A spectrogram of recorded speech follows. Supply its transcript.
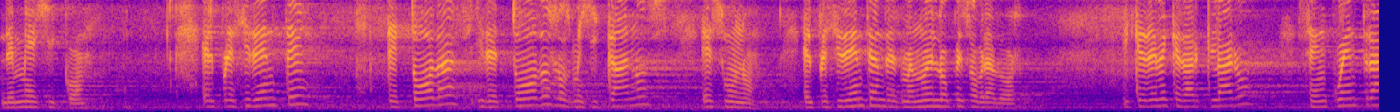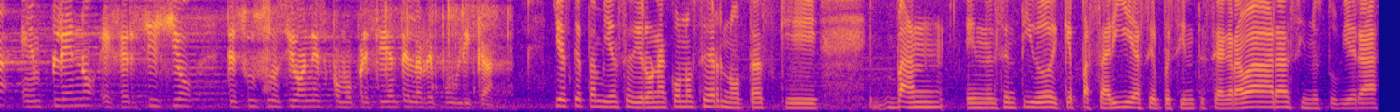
de México. El presidente de todas y de todos los mexicanos es uno, el presidente Andrés Manuel López Obrador, y que debe quedar claro, se encuentra en pleno ejercicio de sus funciones como presidente de la República. Y es que también se dieron a conocer notas que van en el sentido de qué pasaría si el presidente se agravara, si no estuviera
